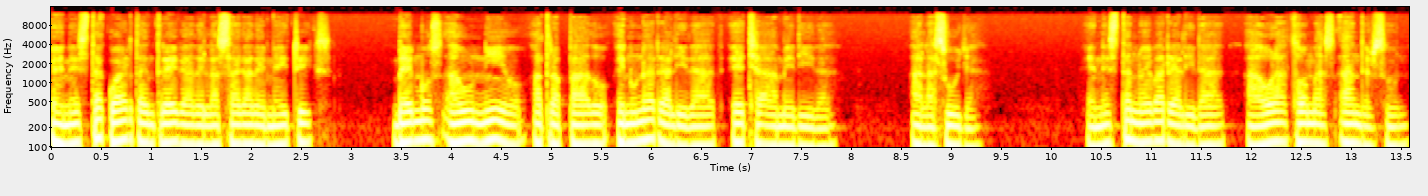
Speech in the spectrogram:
En esta cuarta entrega de la saga de Matrix, vemos a un Neo atrapado en una realidad hecha a medida, a la suya. En esta nueva realidad, ahora Thomas Anderson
